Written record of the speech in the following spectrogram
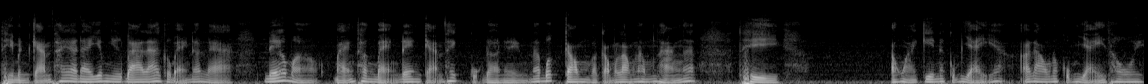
Thì mình cảm thấy ở đây giống như ba lá của bạn đó là nếu mà bản thân bạn đang cảm thấy cuộc đời này nó bất công và cộng long nó không thẳng á, thì ở ngoài kia nó cũng vậy á, ở đâu nó cũng vậy thôi.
